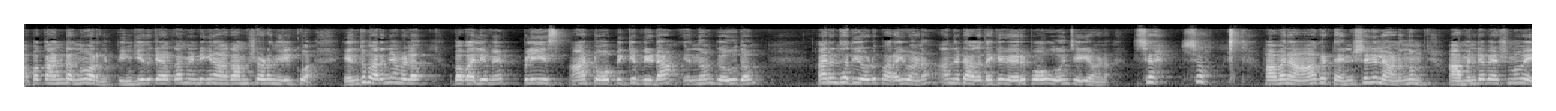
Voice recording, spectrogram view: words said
അപ്പം കണ്ടെന്ന് പറഞ്ഞു. പിങ്കി ഇത് കേൾക്കാൻ വേണ്ടി ഇങ്ങനെ ആകാംക്ഷയോടെ നിൽക്കുക എന്തു പറഞ്ഞു അവൾ? അപ്പോൾ വല്യമ്മേ പ്ലീസ് ആ ടോപ്പിക്ക് വിടാം എന്ന് ഗൗതം അരുന്ധതിയോട് പറയുവാണ്. എന്നിട്ട് അകത്തേക്ക് കയറി പോവുകയും ചെയ്യുവാണ്. ശേ ശോ അവൻ ആകെ ടെൻഷനിലാണെന്നും അവന്റെ വിഷമമേ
